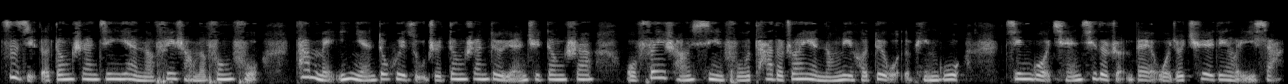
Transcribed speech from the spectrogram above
自己的登山经验呢非常的丰富。他每一年都会组织登山队员去登山，我非常信服他的专业能力和对我的评估。经过前期的准备，我就确定了一下，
